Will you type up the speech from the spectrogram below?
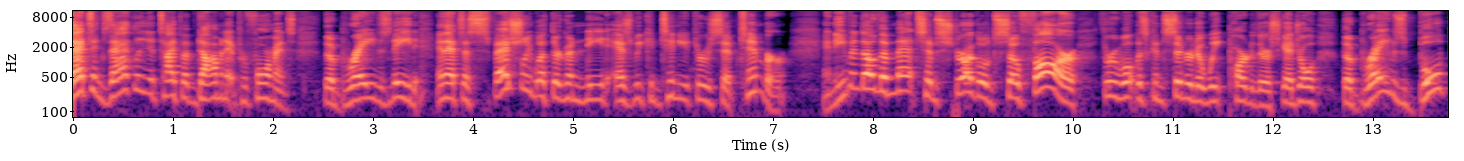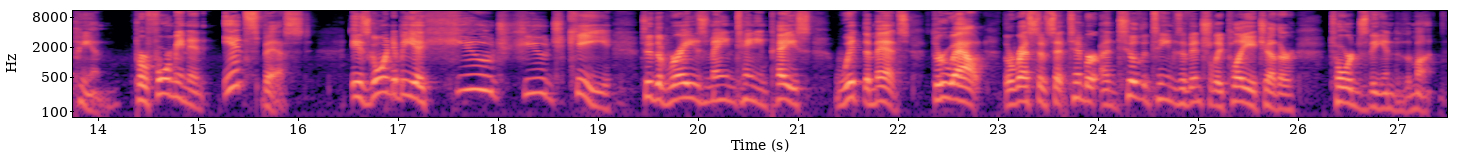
That's exactly the type of dominant performance the Braves need, and that's especially what they're going to need as we continue through September. And even though the Mets have struggled so far through what was considered a weak part of their schedule, the Braves bullpen performing at its best is going to be a huge, huge key to the Braves maintaining pace with the Mets throughout the rest of September until the teams eventually play each other towards the end of the month.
